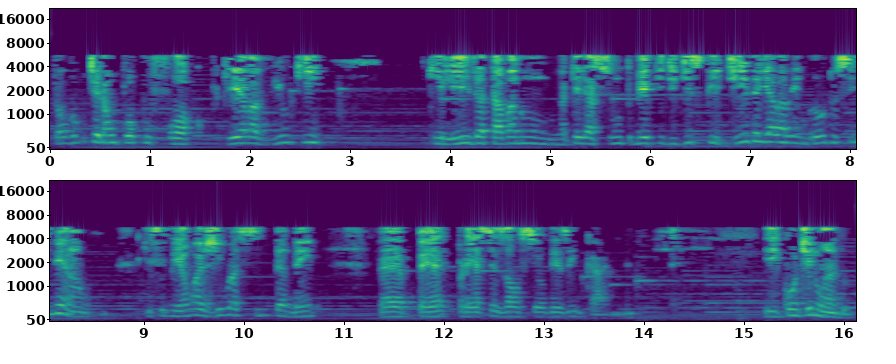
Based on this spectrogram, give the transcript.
Então vamos tirar um pouco o foco porque ela viu que, que Lívia estava naquele assunto meio que de despedida e ela lembrou do Simeão, que Simeão agiu assim também, é, prestes ao seu desencarne. Né? E continuando,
